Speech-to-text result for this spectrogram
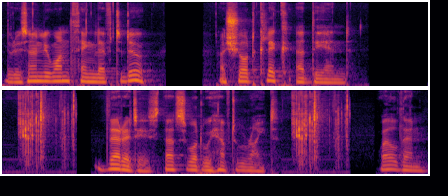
There is only one thing left to do. A short click at the end. There it is, that's what we have to write. Well then,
